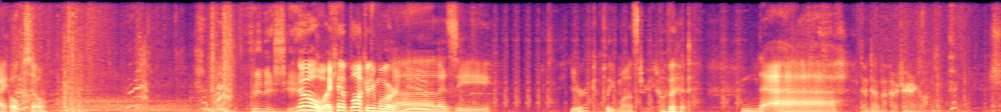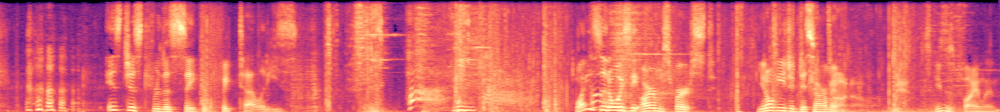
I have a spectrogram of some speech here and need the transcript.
I hope so. Finish him. No, I can't block anymore. Uh, let's see. You're a complete monster, you know that? Nah. Down, down, down, triangle. It's just for the sake of fatalities. Why is it always the arms first? You don't need to disarm him. Kitana wins. This game is violent.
